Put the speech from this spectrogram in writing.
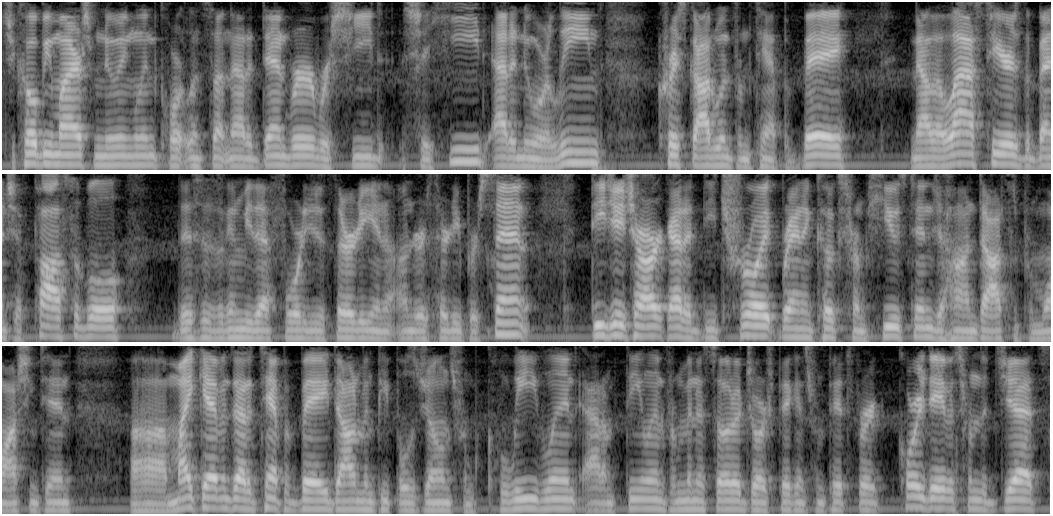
Jakobi Meyers from New England, Courtland Sutton out of Denver, Rashid Shaheed out of New Orleans, Chris Godwin from Tampa Bay. Now the last tier is the bench if possible. This is going to be that 40 to 30 and under 30%. DJ Chark out of Detroit, Brandin Cooks from Houston, Jahan Dotson from Washington, uh, Mike Evans out of Tampa Bay, Donovan Peoples Jones from Cleveland, Adam Thielen from Minnesota, George Pickens from Pittsburgh, Corey Davis from the Jets,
